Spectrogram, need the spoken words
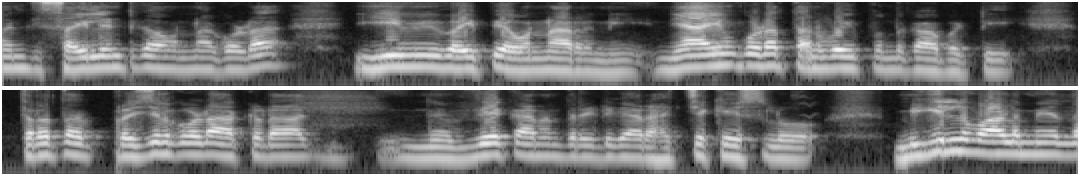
మంది సైలెంట్గా ఉన్నా కూడా ఈమె వైపే ఉన్నారని. న్యాయం కూడా తన వైపు ఉంది కాబట్టి. తర్వాత ప్రజలు కూడా అక్కడ వివేకానంద రెడ్డి గారి హత్య కేసులో మిగిలిన వాళ్ళ మీద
